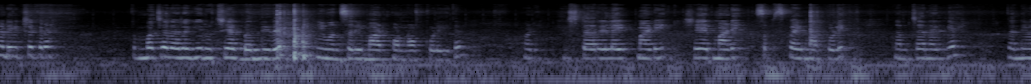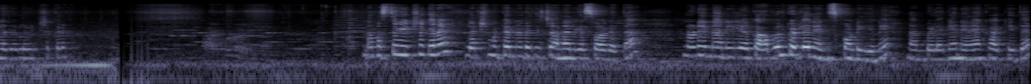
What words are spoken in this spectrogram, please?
ನೋಡಿ ವೀಕ್ಷಕರೇ. ತುಂಬ ಚೆನ್ನಾಗಿ ರುಚಿಯಾಗಿ ಬಂದಿದೆ. ನೀವು ಒಂದ್ಸರಿ ಮಾಡ್ಕೊಂಡು ನೋಡ್ಕೊಳ್ಳಿ ಇದೆ. ನೋಡಿ ಇಷ್ಟಾರೆ ಲೈಕ್ ಮಾಡಿ ಶೇರ್ ಮಾಡಿ ಸಬ್ಸ್ಕ್ರೈಬ್ ಮಾಡ್ಕೊಳ್ಳಿ ನಮ್ಮ ಚಾನಲ್ಗೆ ಧನ್ಯವಾದಗಳು ವೀಕ್ಷಕರೇ. ನಮಸ್ತೆ ವೀಕ್ಷಕರೇ. ಲಕ್ಷ್ಮೀ ಕನ್ನಡದ ಚಾನಲ್ಗೆ ಸ್ವಾಗತ. ನೋಡಿ, ನಾನು ಇಲ್ಲಿ ಕಾಬೂಲ್ ಕಡಲೆ ನೆನೆಸ್ಕೊಂಡಿದ್ದೀನಿ. ನಾನು ಬೆಳಗ್ಗೆ ನೆನೆಯಕ್ಕೆ ಹಾಕಿದ್ದೆ.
